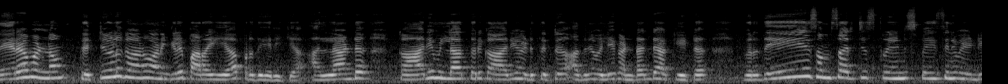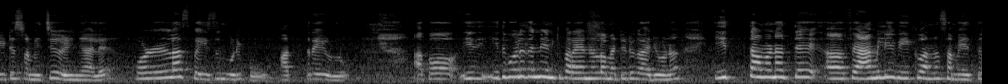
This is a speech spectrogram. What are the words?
നേരാവണ്ണം തെറ്റുകൾ കാണുവാണെങ്കിൽ പറയുക പ്രതികരിക്കുക. അല്ലാണ്ട് കാര്യമില്ലാത്തൊരു കാര്യം എടുത്തിട്ട് അതിന് വലിയ കണ്ടന്റ് ആക്കിയിട്ട് വെറുതെ സംസാരിച്ച് സ്ക്രീൻ സ്പേസിന് വേണ്ടിയിട്ട് ശ്രമിച്ചു കഴിഞ്ഞാൽ ഉള്ള സ്പേസും കൂടി പോകും അത്രയേ ഉള്ളൂ. അപ്പോൾ ഇതുപോലെ തന്നെ എനിക്ക് പറയാനുള്ള മറ്റൊരു കാര്യമാണ്. ഇത്തവണത്തെ ഫാമിലി വീക്ക് വന്ന സമയത്ത്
